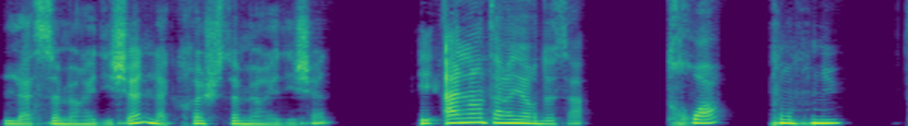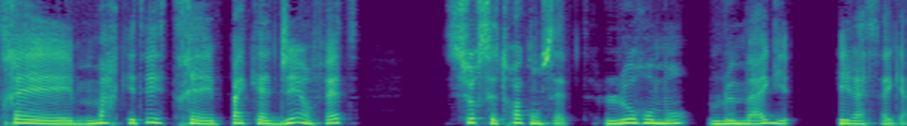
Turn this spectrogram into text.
la Summer Edition, la Crush Summer Edition, et à l'intérieur de ça, trois contenus très marketés, très packagés en fait, sur ces trois concepts le roman, le mag et la saga.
